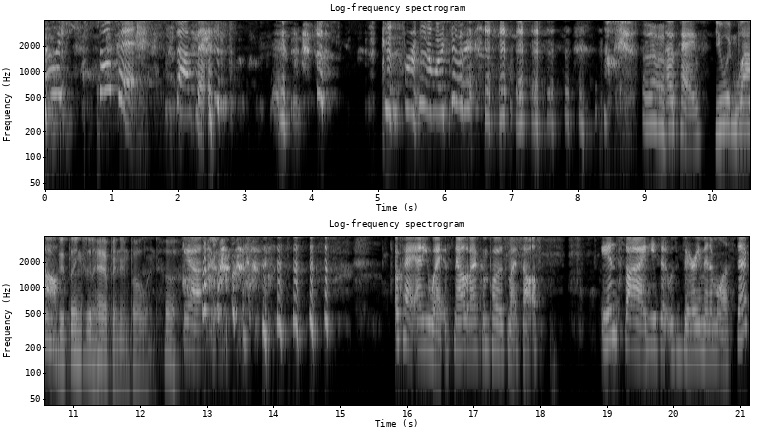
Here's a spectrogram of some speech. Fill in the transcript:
Alex, stop it! Stop it! Good for him, I guess. Uh, Okay, you wouldn't Wow. believe the things that happen in Poland. Huh. yeah. Okay, anyways, now that I've composed myself, inside he said it was very minimalistic.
